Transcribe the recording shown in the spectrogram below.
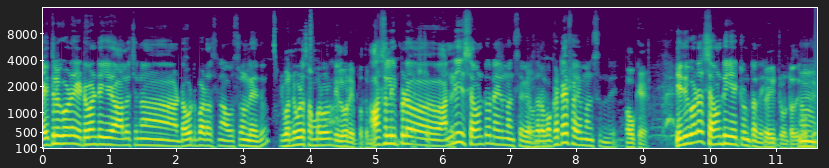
రైతులు కూడా ఎటువంటి ఆలోచన డౌట్ పడాల్సిన అవసరం లేదు. ఇవన్నీ కూడా సమ్మర్ వరకు డెలివరీ అయిపోతాయి. అసలు ఇప్పుడు అన్ని సెవెన్ టు నైన్ మంత్స్ కదా సార్? ఒకటే ఫైవ్ మంత్స్ ఉంది. ఓకే ఇది కూడా సెవెంటీ ఎయిట్ ఉంటుంది. ఎయిట్ ఉంటుంది. ఓకే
